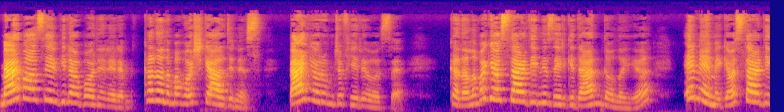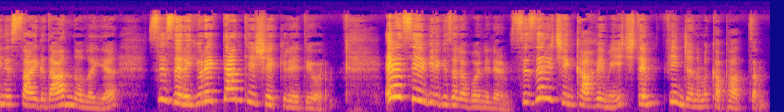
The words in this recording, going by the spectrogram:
Merhaba sevgili abonelerim. Kanalıma hoş geldiniz. Ben yorumcu Firuze. Kanalıma gösterdiğiniz ilgiden dolayı, emeğime gösterdiğiniz saygıdan dolayı sizlere yürekten teşekkür ediyorum. Evet sevgili güzel abonelerim, sizler için kahvemi içtim, fincanımı kapattım.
